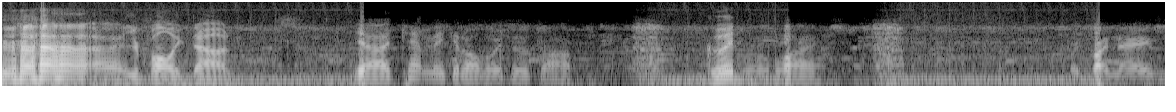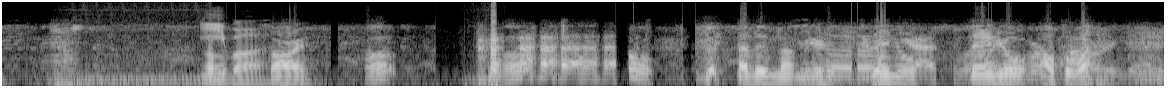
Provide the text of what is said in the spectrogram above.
You're falling down. Yeah, I can't make it all the way to the top. Good. I why. What's my name? Eva. Sorry. Oh. Oh. oh. I did not mean to hit Your Daniel. like, Daniel, out the way. Daniel.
